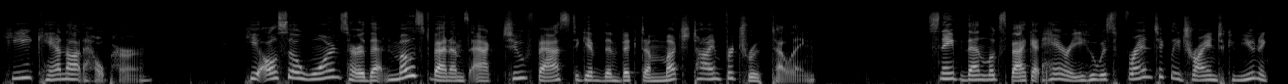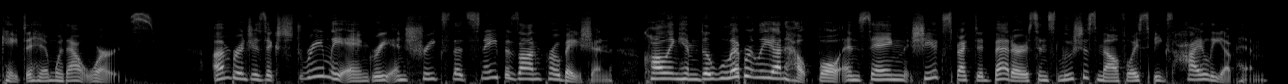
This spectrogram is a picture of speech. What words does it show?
he cannot help her. He also warns her that most venoms act too fast to give the victim much time for truth telling. Snape then looks back at Harry, who is frantically trying to communicate to him without words. Umbridge is extremely angry and shrieks that Snape is on probation, calling him deliberately unhelpful and saying that she expected better since Lucius Malfoy speaks highly of him.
